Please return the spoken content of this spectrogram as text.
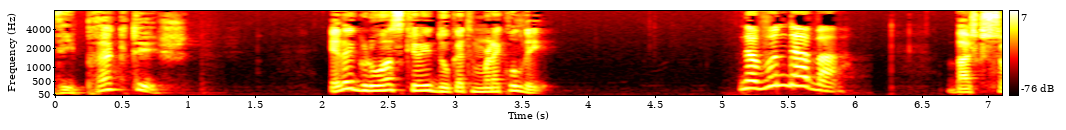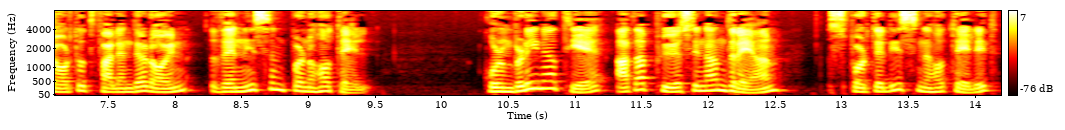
Wie praktisch. Edhe gruas kjo i duket mrekulli. Na wunderbar. Bashkëshortët falenderojnë dhe nisen për në hotel. Kur mbërrijnë atje, ata pyesin Andrean, sportelistin e hotelit,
